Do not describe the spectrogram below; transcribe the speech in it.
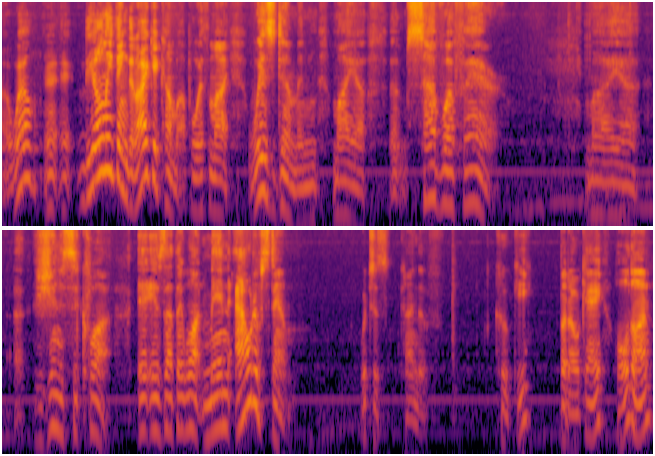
Uh, well, uh, uh, the only thing that I could come up with my wisdom and my uh, um, savoir-faire, my uh, uh, je ne sais quoi, is that they want men out of STEM, which is kind of kooky. But okay, hold on.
